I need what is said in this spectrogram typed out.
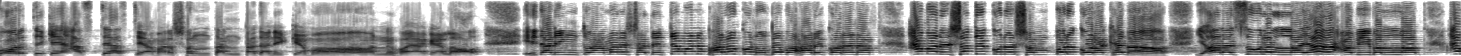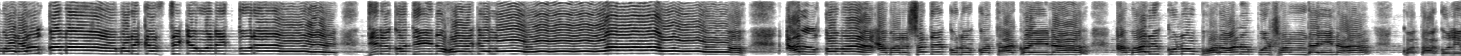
পর থেকে আস্তে আস্তে আমার সন্তানটা জানি কেমন হয়ে গেল। ইদানিং তো আমার সাথে তেমন ভালো কোনো ব্যবহার করে না, আমার সাথে কোনো সম্পর্ক রাখে না। ইয়া রাসূলুল্লাহ, ইয়া হাবিবাল্লাহ, আমার আলকামা আমার কাছ থেকে অনেক দূরে দীর্ঘদিন হয়ে গেল। আলকমা আমার সাথে কোনো কথা কই না, আমার কোনো ভরণ পোষণ দেয় না। কথাগুলি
